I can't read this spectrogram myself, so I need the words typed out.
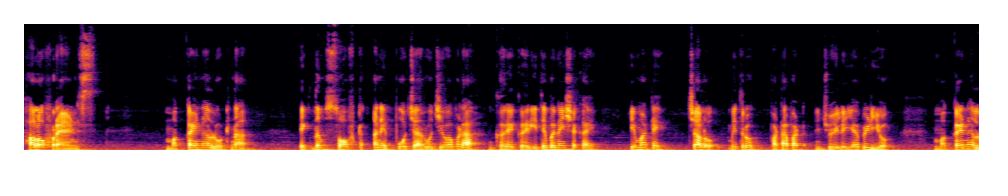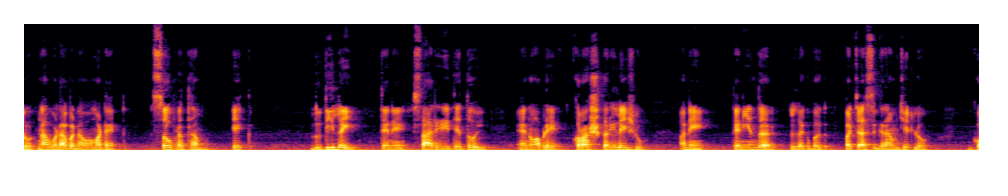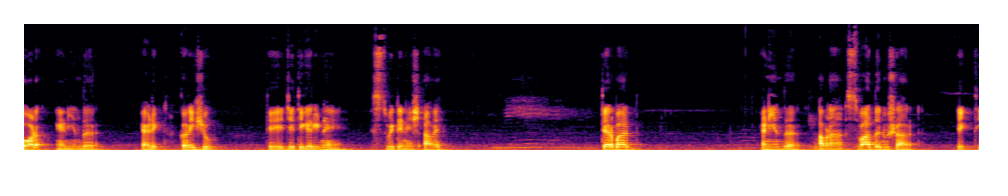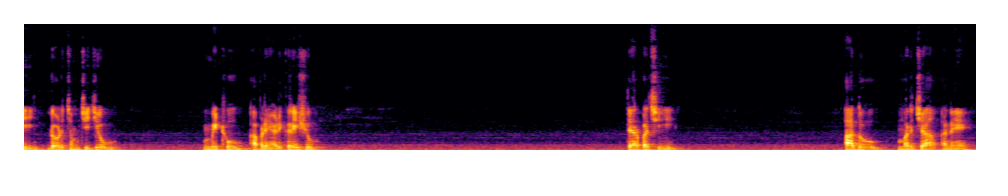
Hello friends મકાઈના લોટના એકદમ સોફ્ટ અને પોચા રૂ જેવા વડા ઘરે કઈ રીતે બનાવી શકાય એ માટે ચાલો મિત્રો ફટાફટ જોઈ લઈએ આ વીડિયો મકાઈના લોટના વડા બનાવવા માટે સૌપ્રથમ એક દૂધી લઈ તેને સારી રીતે ધોઈ એનો આપણે ક્રશ કરી લઈશું અને તેની અંદર લગભગ પચાસ ગ્રામ જેટલો ગોળ એની અંદર એડ કરીશું કે જેથી કરીને સ્વીટનેસ આવે? ત્યારબાદ એની અંદર આપણા સ્વાદ અનુસાર એકથી દોઢ ચમચી જેવું મીઠું આપણે એડ કરીશું. ત્યાર પછી આદુ, મરચાં અને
